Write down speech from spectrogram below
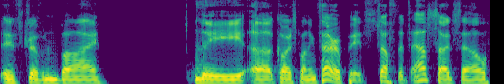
is driven by the uh, corresponding therapies. Stuff that's outside cells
